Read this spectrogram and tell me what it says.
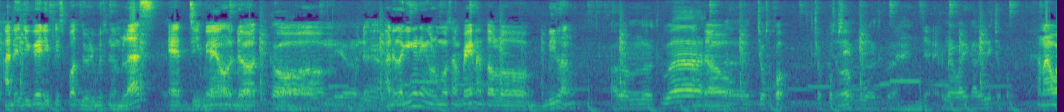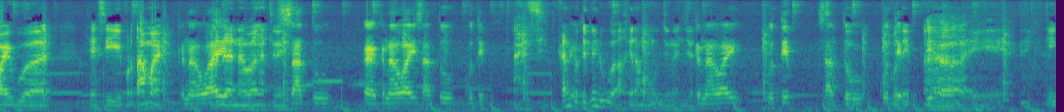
Ada juga di pispot2019 at gmail.com Udah. iya. Ada lagi nggak nih yang lu mau sampein atau lo bilang? Kalau menurut gua Atau- eh, cukup. cukup, sih Cukup? menurut gua. Anjay. Kenawai kali ini cukup. Kenawai buat sesi pertama ya? Kenawai Perdana banget cuy satu eh kenawai satu kutip. Asik. Kan kutipnya dua akhir sama ujung aja Kenawai kutip satu kutip. Ah, Iya. iya. Kayak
